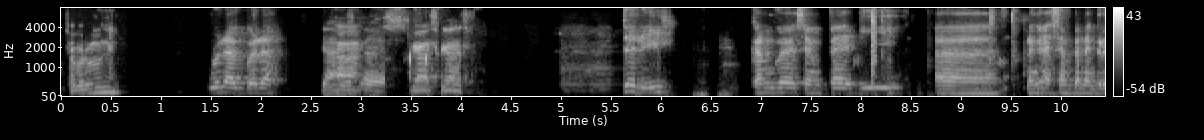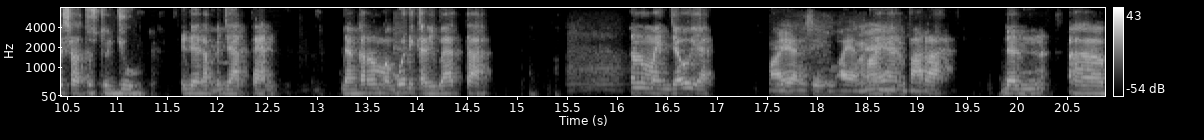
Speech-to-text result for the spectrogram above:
siapa dulu nih Gue udah, gue udah. Ya, Ah. gas. gas gas Jadi, kan gue SMP di eh, neg- SMP Negeri 107 di daerah Pejaten. Dan karena rumah gue di Kalibata. Kan lumayan jauh ya, Lumayan sih, lumayan. lumayan Hmm. parah. Dan eh,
